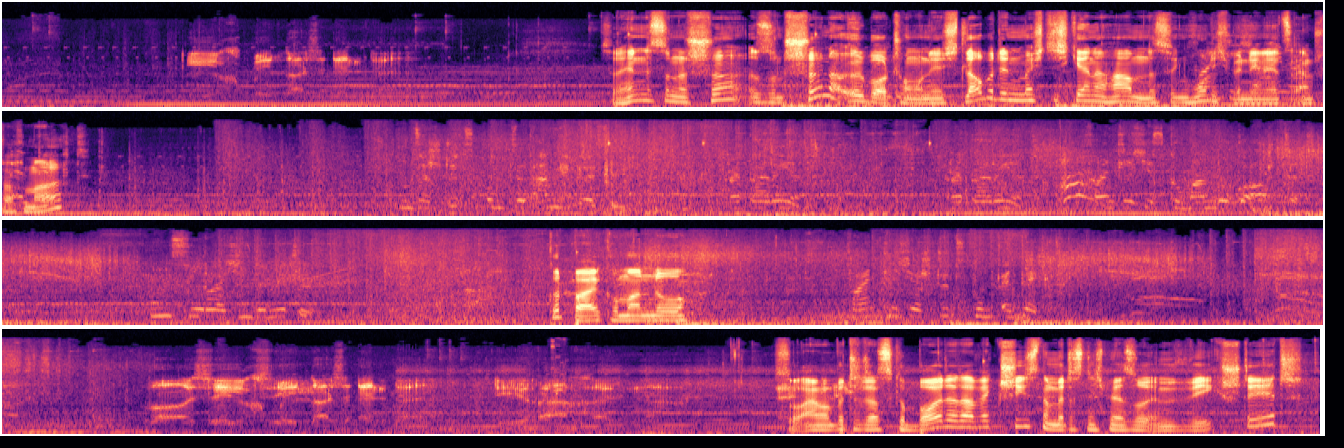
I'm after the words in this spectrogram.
So, da hinten ist so, eine schön, so ein schöner Ölbauturm und ich glaube, den möchte ich gerne haben. Deswegen hole ich mir den jetzt einfach mal. Unser Goodbye, Kommando. Feindlicher Stützpunkt entdeckt. So, einmal bitte das Gebäude da wegschießen, damit es nicht mehr so im Weg steht.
